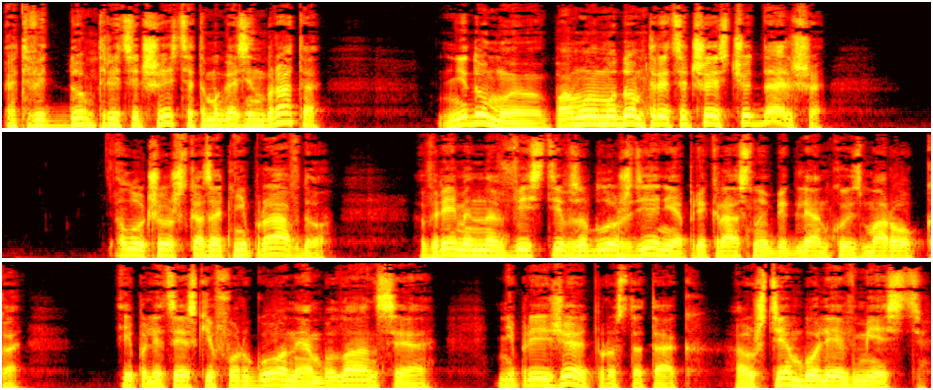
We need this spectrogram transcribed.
«Это ведь дом 36? Это магазин брата?» «Не думаю. По-моему, дом 36 чуть дальше». «Лучше уж сказать неправду временно ввести в заблуждение прекрасную беглянку из Марокко, и полицейский фургон, и амбулансия не приезжают просто так, а уж тем более вместе.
